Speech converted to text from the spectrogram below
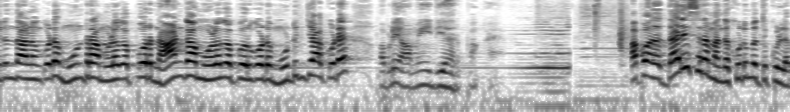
இருந்தாலும் கூட மூன்றாம் உலகப்போர் நான்காம் உலகப்போர் கூட முடிஞ்சா கூட அப்படியே அமைதியா இருப்பாங்க. அப்போ அந்த தரிசனம் அந்த குடும்பத்துக்குள்ள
